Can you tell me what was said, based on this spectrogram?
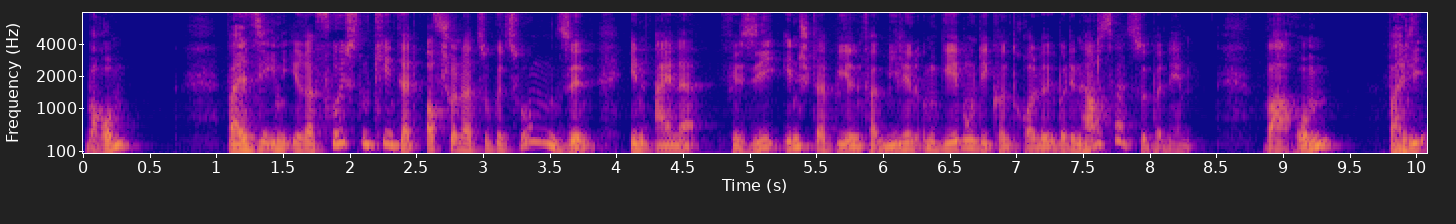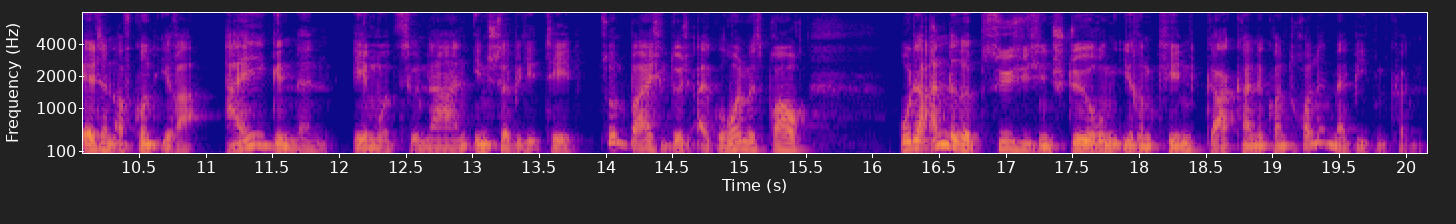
Warum? Weil sie in ihrer frühesten Kindheit oft schon dazu gezwungen sind, in einer für sie instabilen Familienumgebung die Kontrolle über den Haushalt zu übernehmen. Warum? Weil die Eltern aufgrund ihrer eigenen emotionalen Instabilität, zum Beispiel durch Alkoholmissbrauch oder andere psychischen Störungen ihrem Kind gar keine Kontrolle mehr bieten können.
